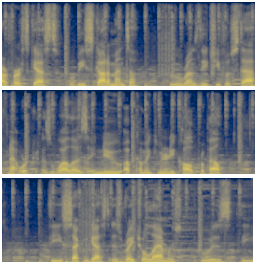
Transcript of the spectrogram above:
Our first guest will be Scott Amenta, who runs the Chief of Staff Network, as well as a new upcoming community called Propel. The second guest is Rachel Lammers, who is the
